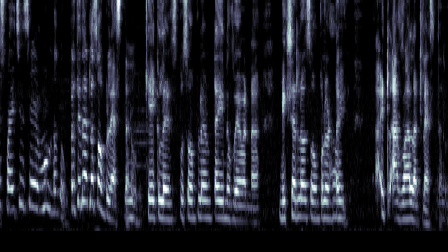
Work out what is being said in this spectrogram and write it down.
స్పైసెస్ ఏమీ ఉండదు. ప్రతి దాంట్లో సోంపులు వేస్తారు. కేకులు సోంపులు ఉంటాయి నువ్వేమన్నా మిక్సర్లో సోంపులు ఉంటాయి. ఇట్లా వాళ్ళు అట్లా వేస్తారు.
